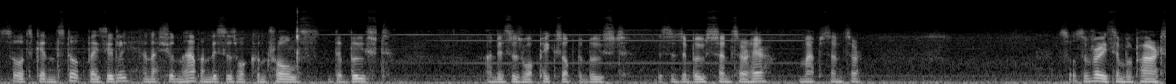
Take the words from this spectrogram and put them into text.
So it's getting stuck basically and that shouldn't happen. This is what controls the boost and this is what picks up the boost. This is the boost sensor here map sensor. So it's a very simple part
